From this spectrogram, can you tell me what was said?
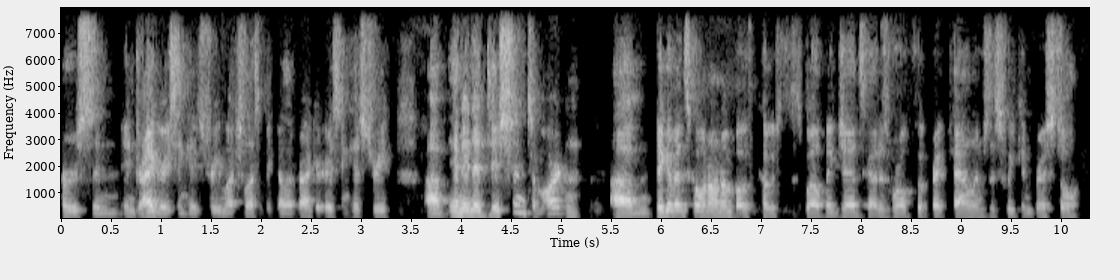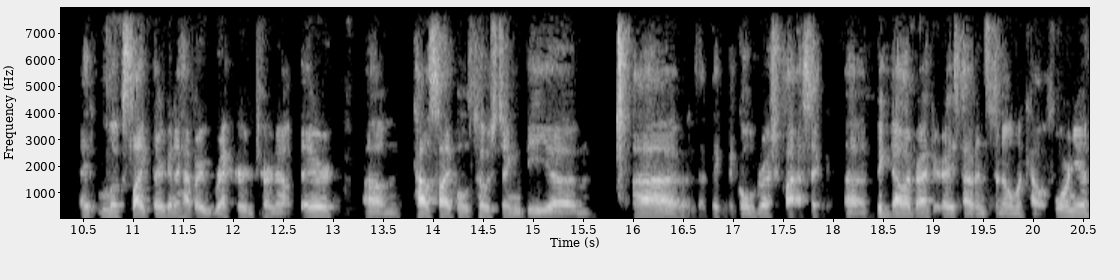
purse in, in drag racing history, much less big dollar bracket racing history. Um, and in addition to Martin, um, big events going on on both coasts as well. Big Jed's got his World Foot Brake Challenge this week in Bristol. It looks like they're going to have a record turnout there. Um, Kyle Seipel is hosting the um, uh, I think the Gold Rush Classic, uh, big dollar bracket race out in Sonoma, California,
